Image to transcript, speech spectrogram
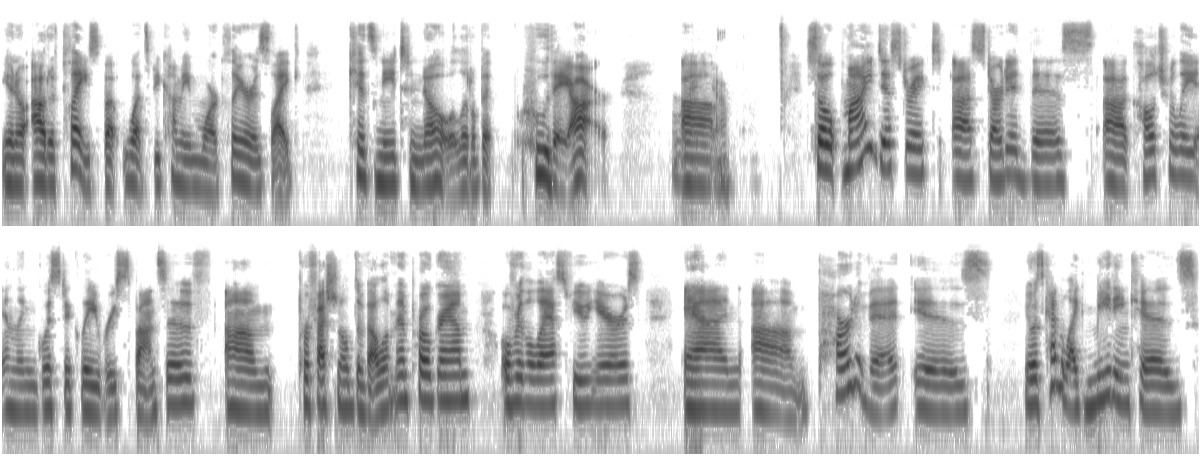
you know out of place but what's becoming more clear is like kids need to know a little bit who they are right, um, yeah. so my district uh, started this uh, culturally and linguistically responsive um, professional development program over the last few years and um, part of it is you know it's kind of like meeting kids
